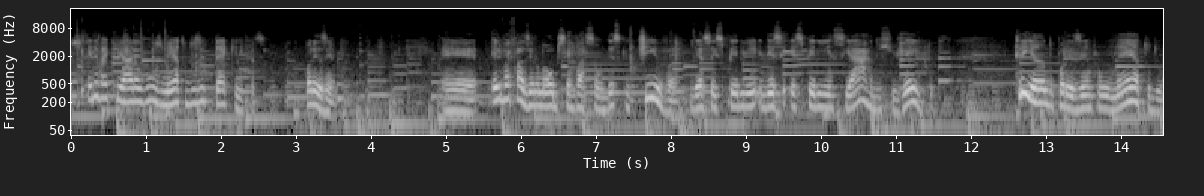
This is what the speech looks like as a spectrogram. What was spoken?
isso? Ele vai criar alguns métodos e técnicas. Por exemplo, é, ele vai fazer uma observação descritiva dessa experi desse experienciar do sujeito, criando, por exemplo, um método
